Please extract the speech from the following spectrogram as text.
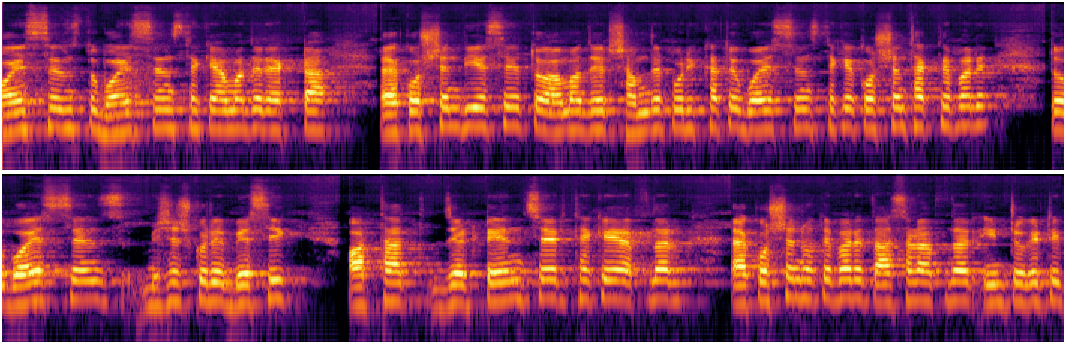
বয়েস সেন্স তো বয়েস সেন্স থেকে আমাদের একটা কোশ্চেন দিয়েছে। তো আমাদের সামনের পরীক্ষাতেও বয়েস সেন্স থেকে কোশ্চেন থাকতে পারে। তো বয়েস সেন্স বিশেষ করে বেসিক অর্থাৎ যে টেন্সের থেকে আপনার কোশ্চেন হতে পারে, তাছাড়া আপনার ইন্টোগেটিভ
